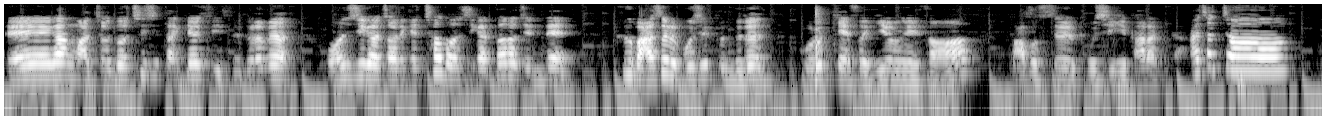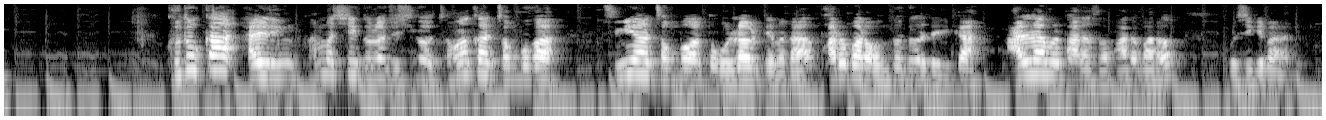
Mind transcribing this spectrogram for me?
대강 맞춰도 70단 깰 수 있어요. 그러면 원시가 저렇게 첫 원시가 떨어지는데 그 맛을 보실 분들은 그렇게 해서 이용해서 마법을 보시기 바랍니다. 아셨죠? 구독과 알림 한 번씩 눌러주시고 정확한 정보가 중요한 정보가 또 올라올 때마다 바로바로 바로 업로드가 되니까 알람을 받아서 바로바로 바로 보시기 바랍니다.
